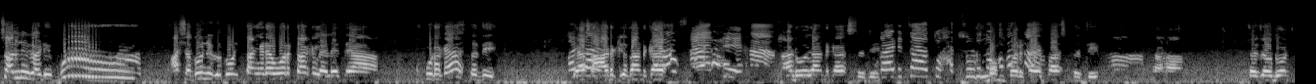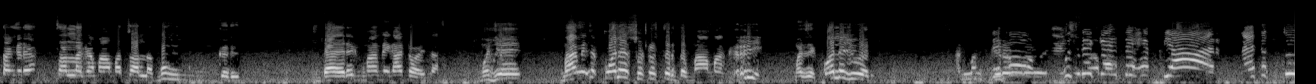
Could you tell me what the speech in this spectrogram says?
चालली गाडी. बुर्र. अशा दोन्ही दोन टांगड्यावर टाकलेल्या त्या. पुढं काय असतं ते? आडके दांड काय आडवं दांड काय असतं ते? गाडीचा तू हात सोडू नको बंपर? असतं ते. हा. त्याच्यावर दोन टांगड्या. चालला का मामा? चालला. बुंग करीत. डायरेक्ट मामे गाठवायचा. म्हणजे मामीचं कॉलेज सुटूच तर मामा घरी म्हणजे कॉलेजवर आणि मग कहते हैं प्यार नाही तर तू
